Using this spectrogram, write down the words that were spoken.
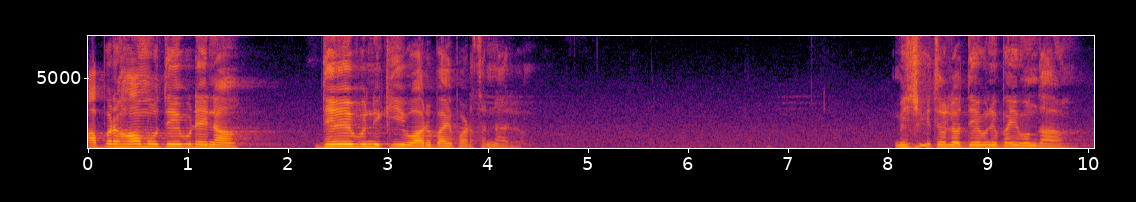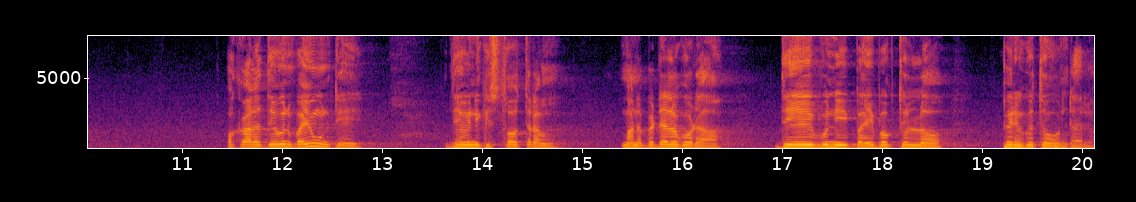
అబ్రహాము దేవుడైన దేవునికి వారు భయపడుతున్నారు. మీ జీవితంలో దేవుని భయం ఉందా? ఒకవేళ దేవుని భయం ఉంటే దేవునికి స్తోత్రం. మన బిడ్డలు కూడా దేవుని భయభక్తుల్లో పెరుగుతూ ఉంటారు.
